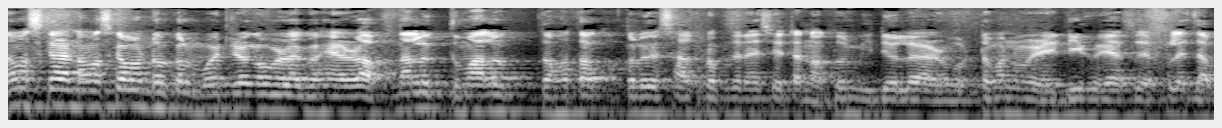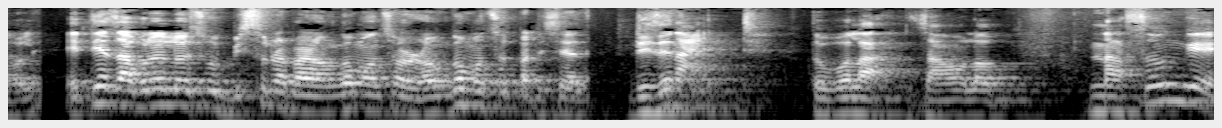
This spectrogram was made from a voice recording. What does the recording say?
নমস্কাৰ নমস্কাৰ বন্ধুসকল মই ত্ৰিৰংগ বৰা গোহাঁই আৰু আপোনালোক তোমালোক তহঁতক সকলোকে স্বাগতম জনাইছোঁ এটা নতুন ভিডিঅ'লৈ আৰু বৰ্তমান মই ৰেডি হৈ আছোঁ এফালে যাবলৈ। এতিয়া যাবলৈ লৈছোঁ বিশ্বনাথ ৰংগমঞ্চৰ ৰংগমঞ্চত পাতিছে ডিজে নাইট। তো ব'লা যাওঁ অলপ নাচোংগে।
